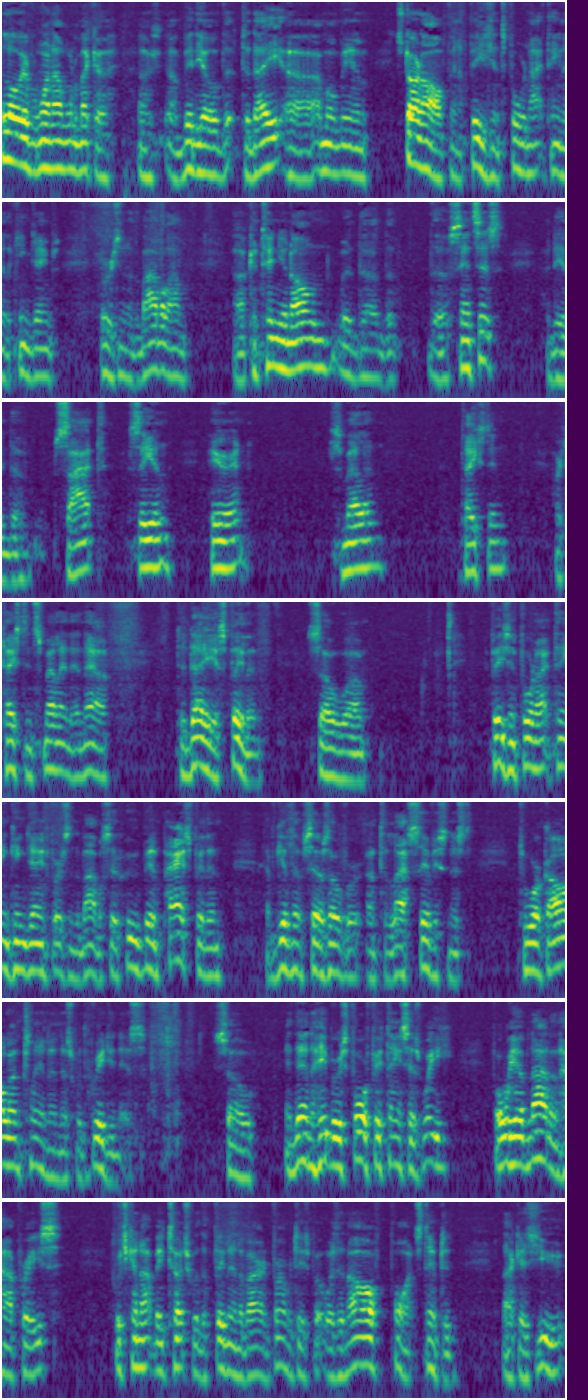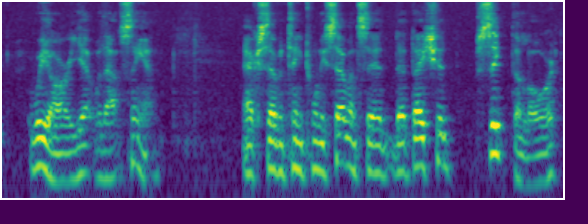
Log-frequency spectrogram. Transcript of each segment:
Hello, everyone. I want to make a, a, a video that today. Uh, I'm going to start off in Ephesians 4:19 of the King James version of the Bible. I'm uh, continuing on with uh, the the senses. I did the sight, seeing, hearing, smelling, tasting, or tasting, smelling, and now today is feeling. So. Ephesians 4.19, King James Version of the Bible says, Who have been past feeling have given themselves over unto lasciviousness to work all uncleanliness with greediness. So, and then Hebrews 4.15 says, We, for we have not an high priest, which cannot be touched with the feeling of our infirmities, but was in all points tempted, like as you we are, yet without sin. Acts 17.27 said that they should seek the Lord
